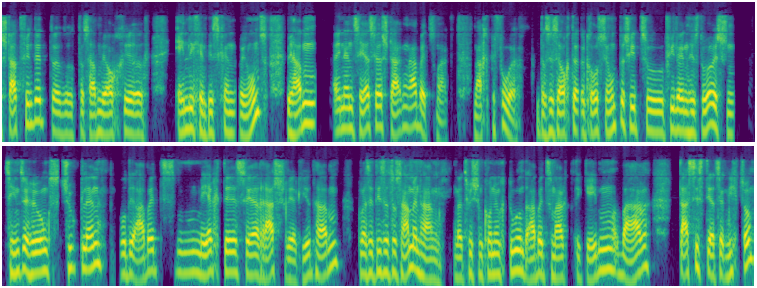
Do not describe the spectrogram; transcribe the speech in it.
stattfindet, also das haben wir auch ähnlich ein bisschen bei uns. Wir haben einen sehr, sehr starken Arbeitsmarkt nach wie vor. Das ist auch der große Unterschied zu vielen historischen Zinserhöhungszyklen, wo die Arbeitsmärkte sehr rasch reagiert haben. Quasi dieser Zusammenhang äh, zwischen Konjunktur und Arbeitsmarkt gegeben war. Das ist derzeit nicht so.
